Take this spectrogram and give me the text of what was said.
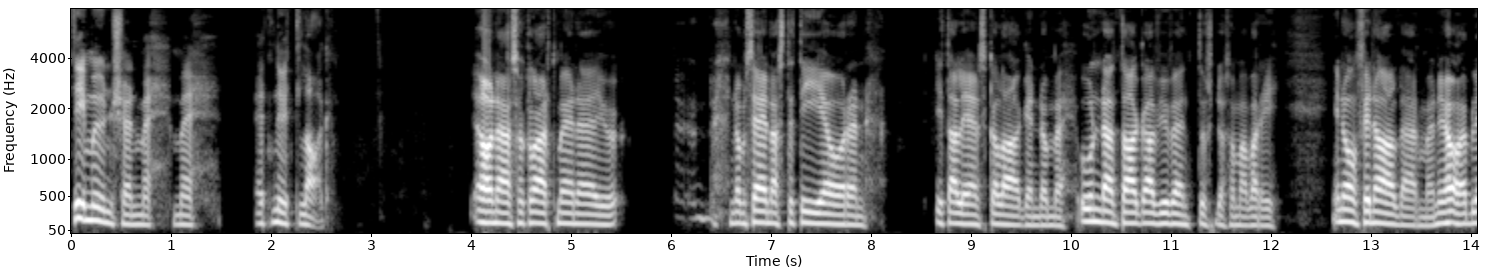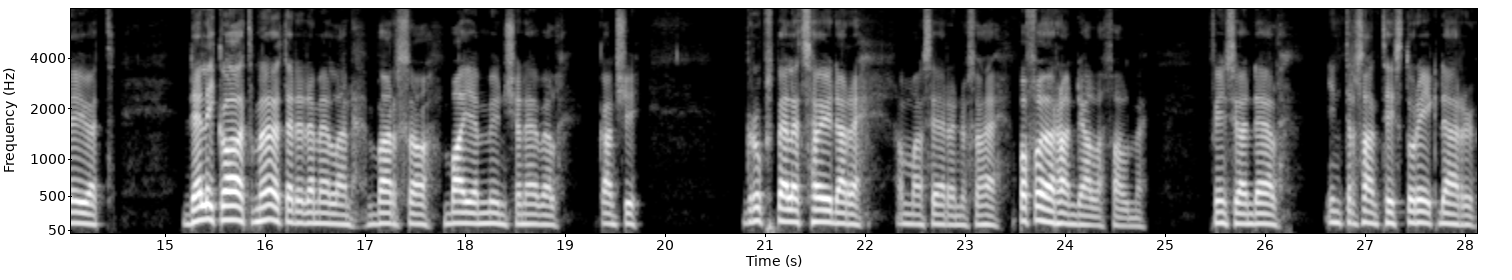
till München med, med ett nytt lag. Ja, nej, såklart menar jag ju de senaste tio åren italienska lagen, då med undantag av Juventus då som har varit i någon final där, men ja, det blir ju ett delikat möte det där mellan Barca och Bayern München är väl kanske gruppspelets höjdare, om man ser det nu så här på förhand i alla fall. Men det finns ju en del intressant historik där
